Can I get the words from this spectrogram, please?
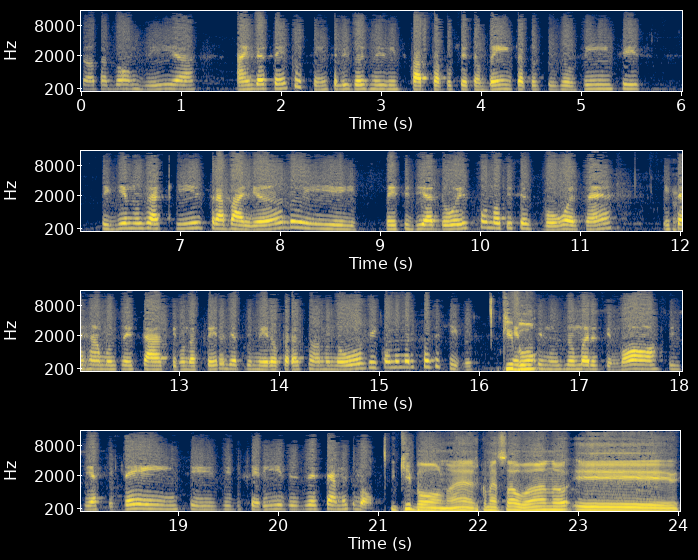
Jota, bom dia. Ainda é tempo sim. Feliz 2024 para você também, para todos os ouvintes. Seguimos aqui trabalhando e nesse dia 2 com notícias boas, né? Encerramos nesta segunda-feira, dia 1 Operação Ano Novo, e com números positivos. Que bom. Temos números de mortes, de acidentes e de feridos, isso é muito bom. Que bom, não é? Começar o ano e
